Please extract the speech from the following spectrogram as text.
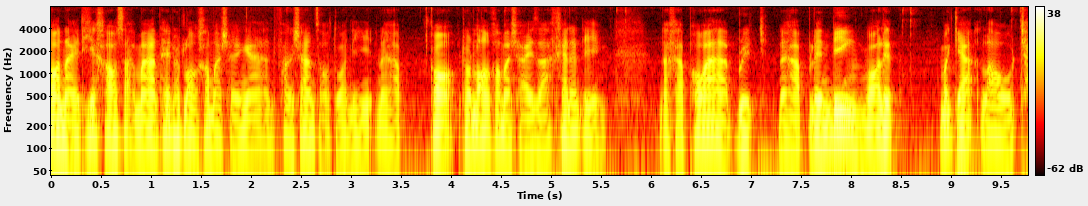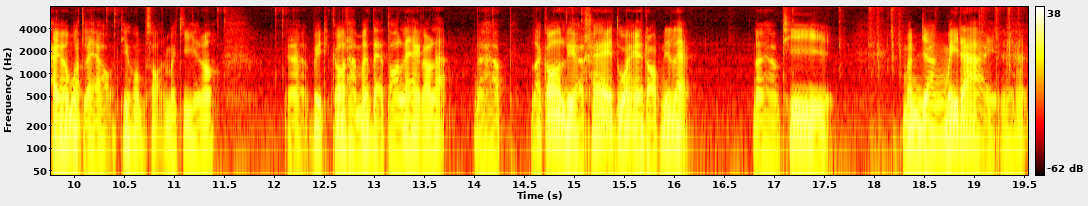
ตอนไหนที่เขาสามารถให้ทดลองเข้ามาใช้งานฟังก์ชัน 2 ตัวนี้นะครับ ก็ทดลองเข้ามาใช้ซะแค่นั้นเองนะครับ เพราะว่า bridge นะครับ lending wallet เมื่อกี้เราใช้มาหมดแล้วที่ผมสอนเมื่อกี้เนาะอ่า bridge ก็ทำตั้งแต่ตอนแรกแล้วแหละนะครับ แล้วก็เหลือแค่ตัว airdrop นี่แหละนะครับที่มันยังไม่ได้นะฮะ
